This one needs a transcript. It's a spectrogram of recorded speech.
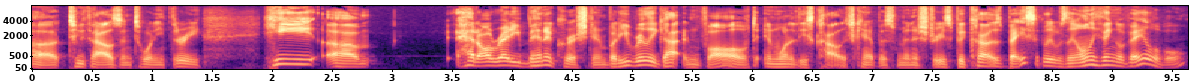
uh, 2023, he um, had already been a Christian, but he really got involved in one of these college campus ministries because basically it was the only thing available.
